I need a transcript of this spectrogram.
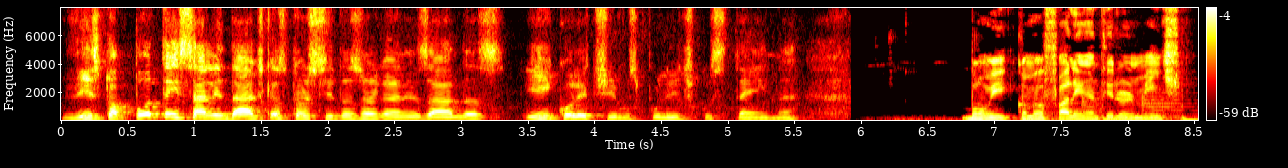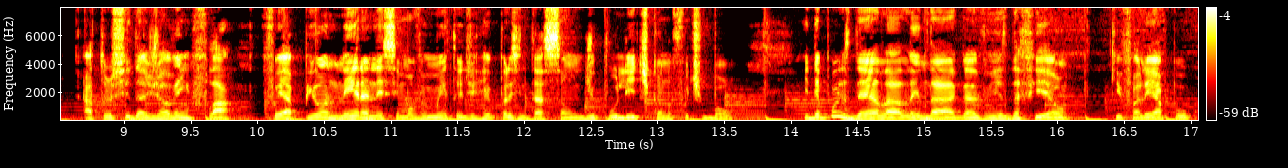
visto a potencialidade que as torcidas organizadas e coletivos políticos têm, né? Bom, e como eu falei anteriormente, a torcida Jovem Flá foi a pioneira nesse movimento de representação de política no futebol, e depois dela, além da Gaviões da Fiel, que falei há pouco,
